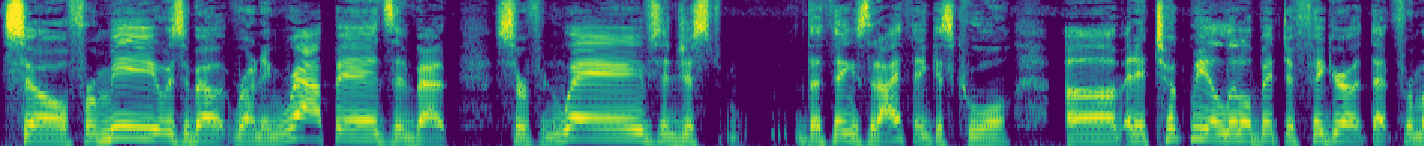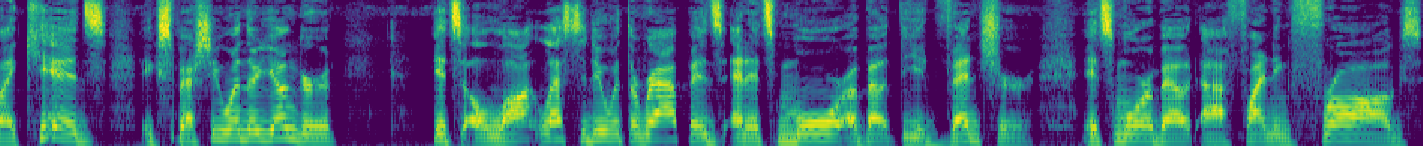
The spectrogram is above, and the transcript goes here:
So for me, it was about running rapids and about surfing waves and just the things that I think is cool. Um, and it took me a little bit to figure out that for my kids, especially when they're younger, it's a lot less to do with the rapids and it's more about the adventure. It's more about uh, finding frogs,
